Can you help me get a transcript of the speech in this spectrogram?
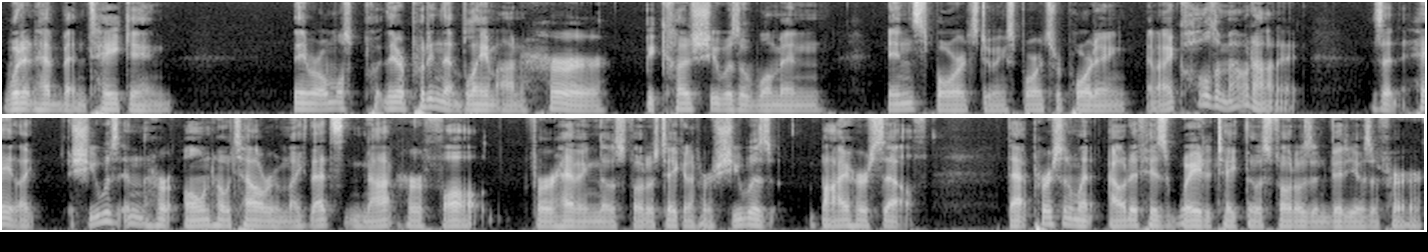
wouldn't have been taken. They were almost put, they were putting that blame on her because she was a woman in sports doing sports reporting, and I called him out on it. I said, "Hey, like she was in her own hotel room. Like that's not her fault for having those photos taken of her. She was by herself." That person went out of his way to take those photos and videos of her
